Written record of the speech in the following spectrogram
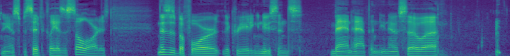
you know, specifically as a solo artist. And this is before the creating a nuisance band happened, you know. So uh,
